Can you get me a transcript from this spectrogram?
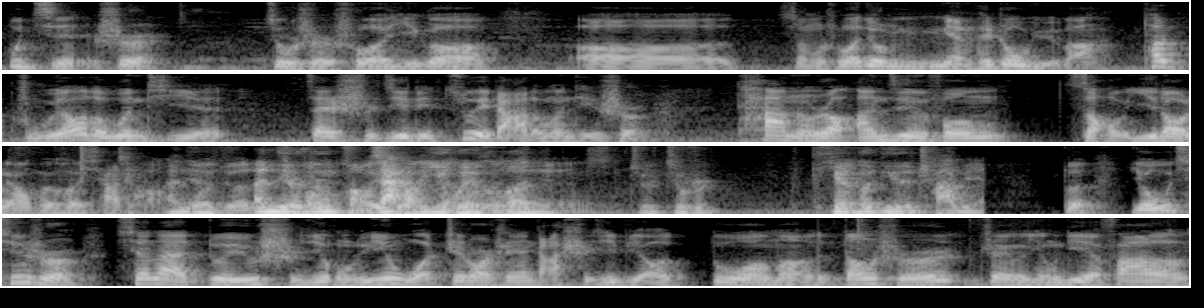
不仅是。就是说一个，呃，怎么说，就是免费咒语吧。它主要的问题在史记里最大的问题是，它能让安晋风早一到两回合下场。我觉得安晋风早下场一回合，就就是天和地的差别。对，尤其是现在对于史记红绿，因为我这段时间打史记比较多嘛，当时这个营地也发了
